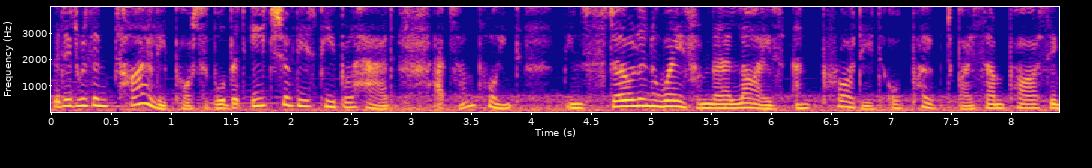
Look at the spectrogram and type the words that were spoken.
that it was entirely possible that each of these people had, at some point, been stolen away from their lives and prodded or poked by some passing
